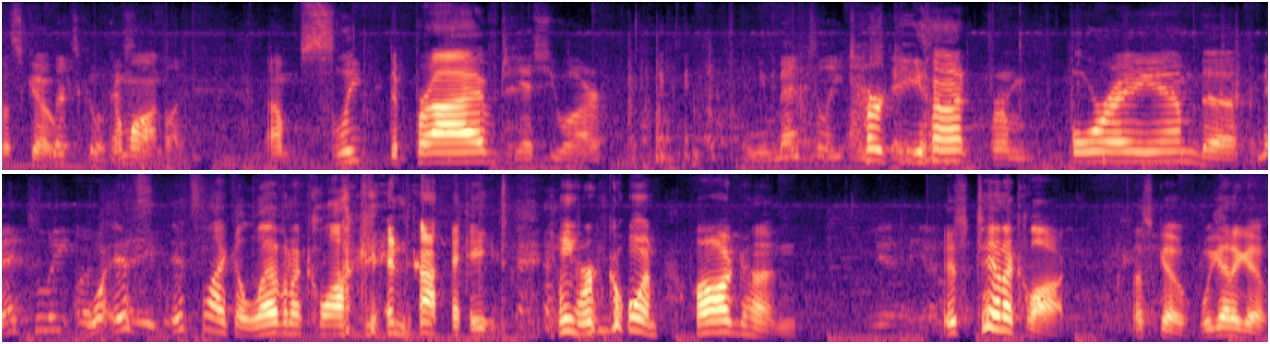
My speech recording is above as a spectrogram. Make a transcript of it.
Let's go. Let's go. have Come on. fun. I'm sleep deprived. Yes, you are. and you mentally Turkey unstable. hunt from 4 a.m. to Mentally unstable. Well, it's it's like 11 o'clock at night, and we're going hog hunting. It's 10 o'clock. Let's go. We gotta go.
